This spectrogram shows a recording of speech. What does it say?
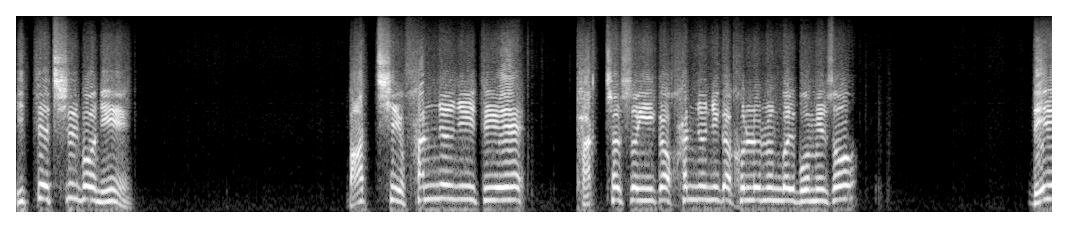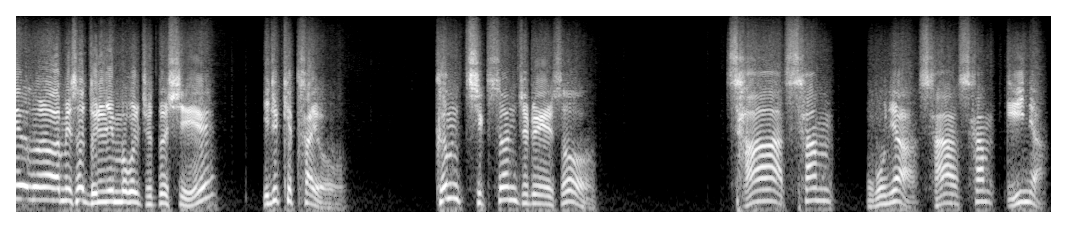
이때 7번이 마치 환윤이 뒤에 박철성이가 환윤이가 흐르는 걸 보면서 내려가면서 늘림목을 주듯이 이렇게 타요. 그럼 직선 주류에서 4, 3, 5냐, 4, 3, 2냐.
